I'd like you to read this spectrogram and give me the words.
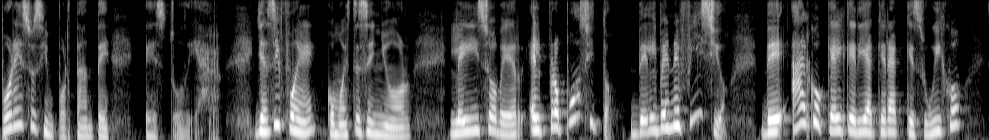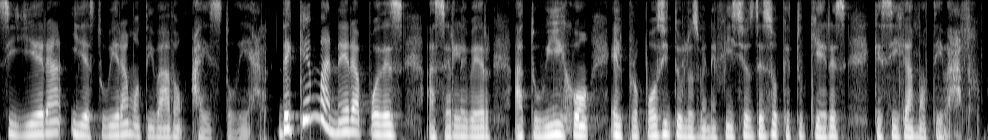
por eso es importante estudiar. Y así fue como este señor le hizo ver el propósito del beneficio de algo que él quería que era que su hijo siguiera y estuviera motivado a estudiar. ¿De qué manera puedes hacerle ver a tu hijo el propósito y los beneficios de eso que tú quieres que siga motivado?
